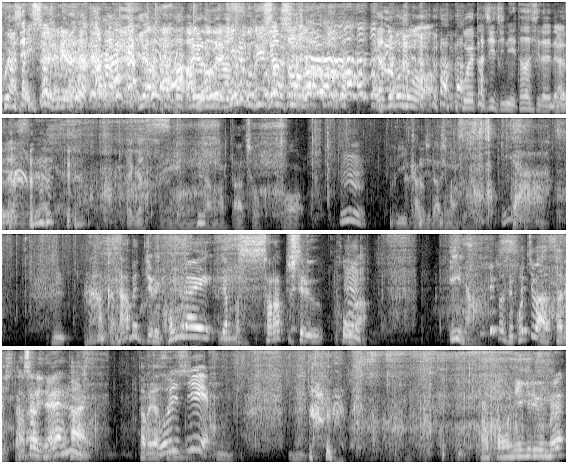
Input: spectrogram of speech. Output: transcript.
美味しい。じゃねえよ。いや、ありがとうございます。君のこといっさって言ってたやっと僕もこういう立ち位置に立たせていただいてありがとうございます。いただきます。いやまたちょっと、いい感じ出しますいやなんか鍋っていうよりこんぐらいやっぱさらっとしてる方がいいな、そうですねこっちはあっさりしたあっさりね。はい。食べやすい。ー美味しいやっぱおにぎりうめ。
